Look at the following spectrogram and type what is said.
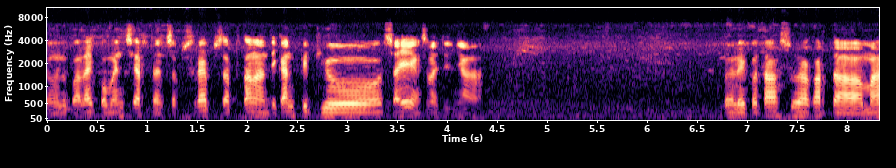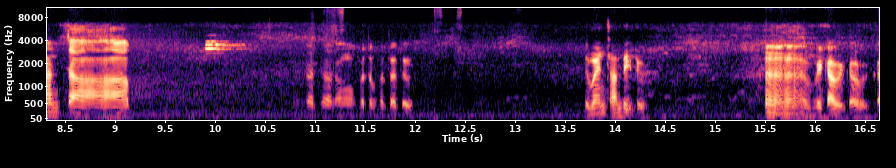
Jangan lupa like, comment, share, dan subscribe, serta nantikan video saya yang selanjutnya. Balai Kota Surakarta mantap. Ada orang foto-foto tuh. Lumayan cantik tuh. BK BK BK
